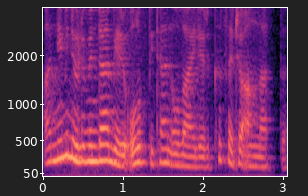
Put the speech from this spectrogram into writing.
Annemin ölümünden beri olup biten olayları kısaca anlattı.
